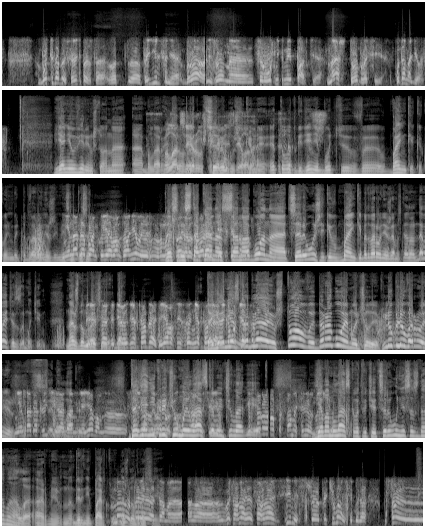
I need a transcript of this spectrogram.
Будьте добры, скажите, пожалуйста, вот э, при Ельцине была организована ЦРУшниками партия «Наш дом Россия». Куда она делась? Я не уверен, что она а, была была ЦРУшниками. Это вот где-нибудь в баньке какой-нибудь под Воронежем. Не надо после... баньку, я вам звонил. И после стакана самогона ЦРУшники в баньке под Воронежем сказали, давайте замутим наш дом России. Да. Не оскорбляйте, я вас не, не оскорбляю. Да я не оскорбляю, не что вы, дорогой мой человек, люблю Воронеж. Не надо кричать на меня, я вам... Э, да я не кричу, мой ласковый человек. Я вам ласково отвечаю, ЦРУ не создавала армию, вернее, партию ну, «Наш дом России». Там, а, а, вы согласились, что при Чубайсе было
